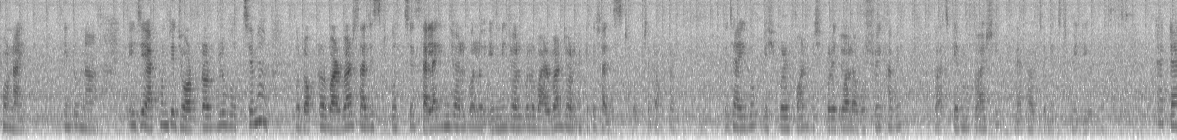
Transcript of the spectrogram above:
শোনায়, কিন্তু না। এই যে এখন যে জ্বর টরগুলো হচ্ছে না, তো ডক্টর বারবার সাজেস্ট করছে স্যালাইন জল বলো, এমনি জল বলো, বারবার জলটা খেতে সাজেস্ট করছে ডক্টর তো যাই হোক, বেশি করে ফল বেশি করে জল অবশ্যই খাবে। তো আজকের মতো আসি, দেখা হচ্ছে নেক্সট ভিডিওতে টাটা!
